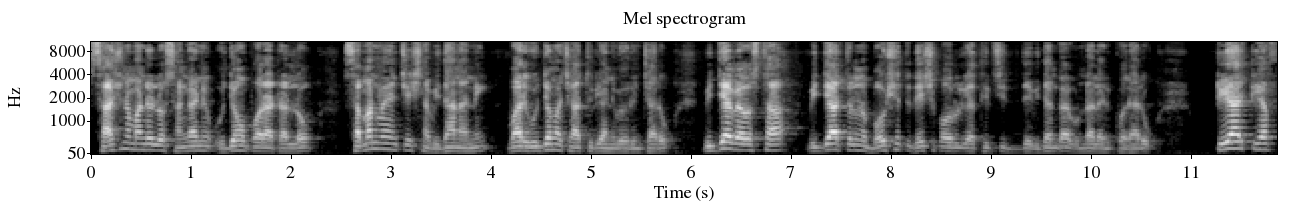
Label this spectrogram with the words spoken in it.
శాసనమండలిలో సంఘాన్ని ఉద్యమ పోరాటాల్లో సమన్వయం చేసిన విధానాన్ని వారి ఉద్యమ చాతుర్యాన్ని వివరించారు. విద్యా వ్యవస్థ విద్యార్థులను భవిష్యత్తు దేశ పౌరులుగా తీర్చిదిద్దే విధంగా ఉండాలని కోరారు. టీఆర్టీఎఫ్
